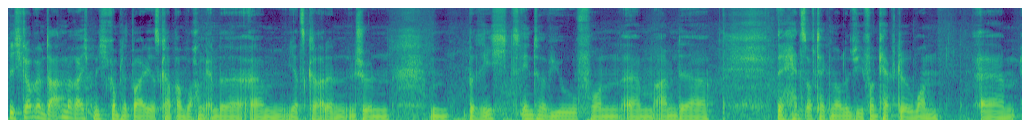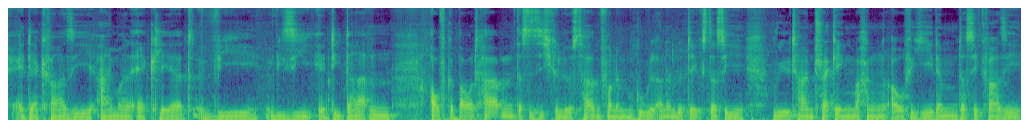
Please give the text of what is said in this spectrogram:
Ich glaube, im Datenbereich bin ich komplett bei dir. Es gab am Wochenende ähm, jetzt gerade einen schönen Bericht, Interview von ähm, einem der, der Heads of Technology von Capital One ähm, der quasi einmal erklärt, wie, wie sie die Daten aufgebaut haben, dass sie sich gelöst haben von einem Google Analytics, dass sie Realtime-Tracking machen auf jedem, dass sie quasi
